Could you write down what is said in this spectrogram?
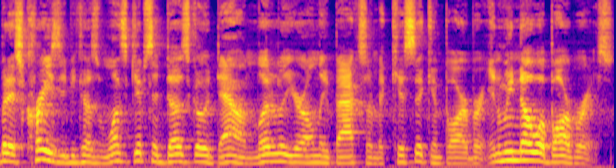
But it's crazy because once Gibson does go down, literally your only backs are McKissick and Barber, and we know what Barber is.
